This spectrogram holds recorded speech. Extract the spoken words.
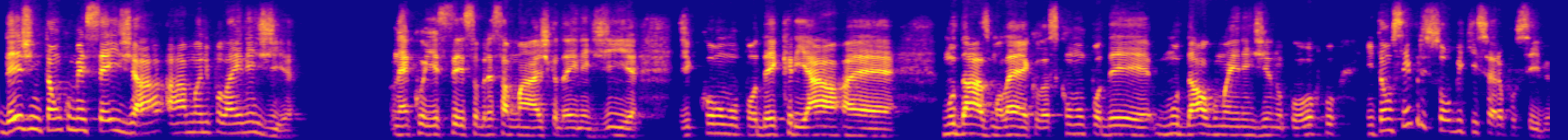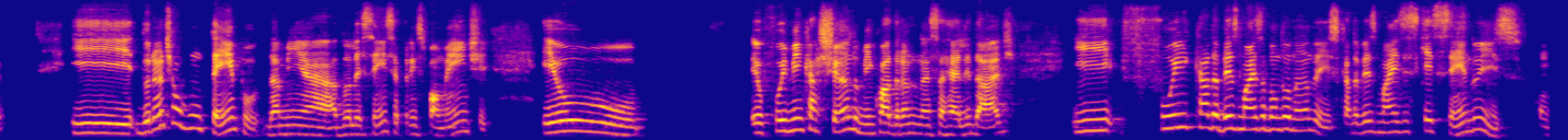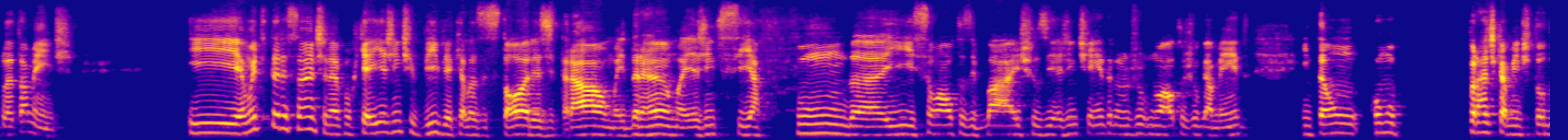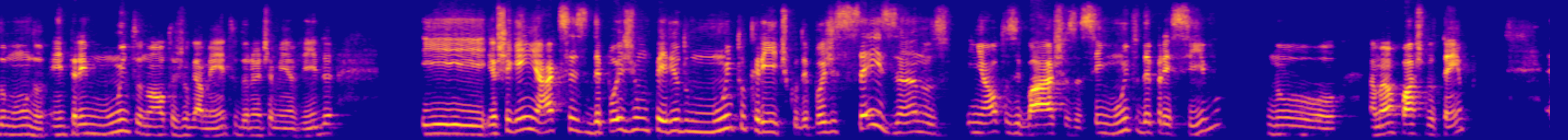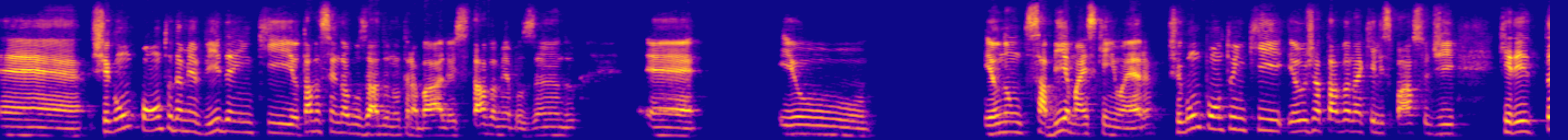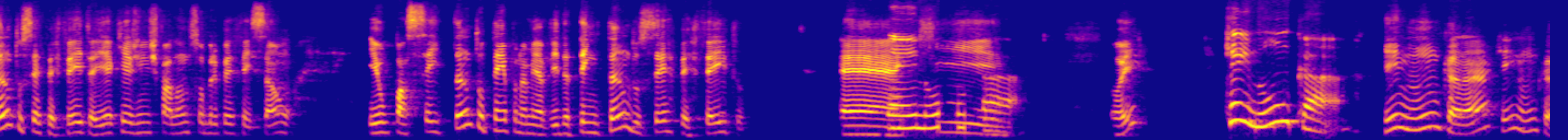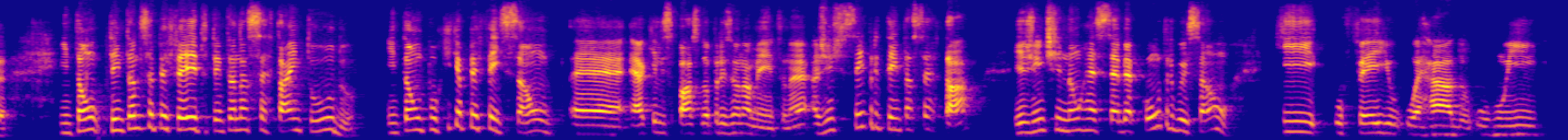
desde então comecei já a manipular energia, né, conhecer sobre essa mágica da energia, de como poder criar, é, mudar as moléculas, como poder mudar alguma energia no corpo. Então, sempre soube que isso era possível. E durante algum tempo da minha adolescência, principalmente, eu eu fui me encaixando, me enquadrando nessa realidade e fui cada vez mais abandonando isso, cada vez mais esquecendo isso completamente. E é muito interessante, né? Porque aí a gente vive aquelas histórias de trauma e drama e a gente se afunda e são altos e baixos e a gente entra no, no auto-julgamento. Então, como praticamente todo mundo, entrei muito no auto-julgamento durante a minha vida. E eu cheguei em Axis depois de um período muito crítico, depois de seis anos em altos e baixos, assim, muito depressivo no, na maior parte do tempo é, chegou um ponto da minha vida em que eu estava sendo abusado no trabalho, eu estava me abusando, é, eu eu não sabia mais quem eu era. Chegou um ponto em que eu já estava naquele espaço de querer tanto ser perfeito. Aí aqui a gente falando sobre perfeição, eu passei tanto tempo na minha vida tentando ser perfeito. É, Quem que... nunca? Oi? Quem nunca? Quem nunca, né? Quem nunca? Então, tentando ser perfeito, tentando acertar em tudo. Então, por que, que a perfeição é, é aquele espaço do aprisionamento, né? A gente sempre tenta acertar e a gente não recebe a contribuição que o feio, o errado, o ruim,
